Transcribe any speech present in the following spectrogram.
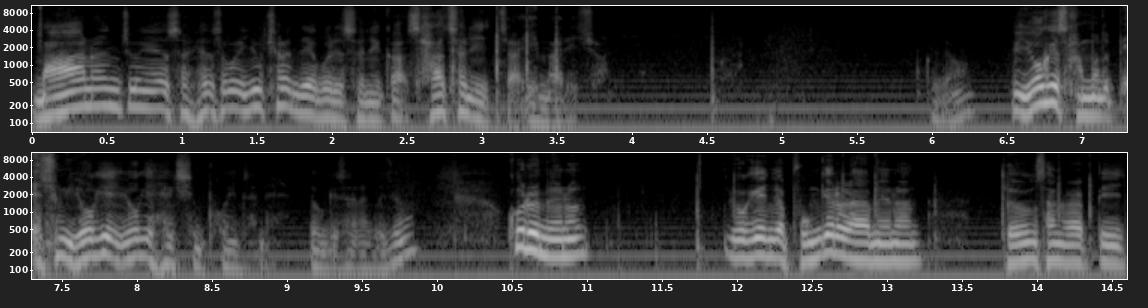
만 원 중에서 회수가 6천 원 돼버렸으니까 4천이 있자 이 말이죠. 그죠? 여기서 한 번 더 빼주는 요게 요게 핵심 포인트네. 여기서는 그죠? 그러면은 요게 이제 분개를 하면은 대원상각비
